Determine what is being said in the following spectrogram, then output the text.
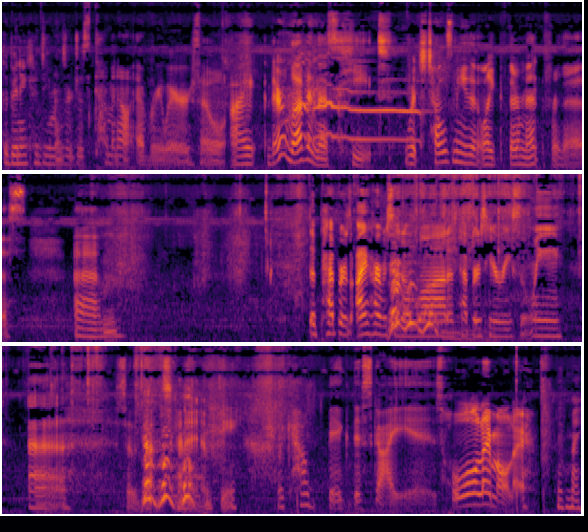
the Benny Kadimas are just coming out everywhere. So I, they're loving this heat, which tells me that like they're meant for this. Um, the peppers, I harvested a lot of peppers here recently. Uh, so that's kind of empty. Look how big this guy is. Holy moly. My,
